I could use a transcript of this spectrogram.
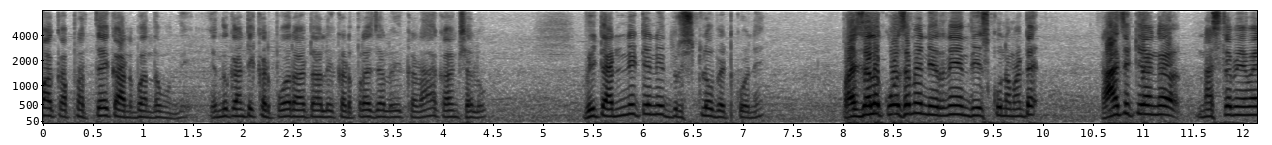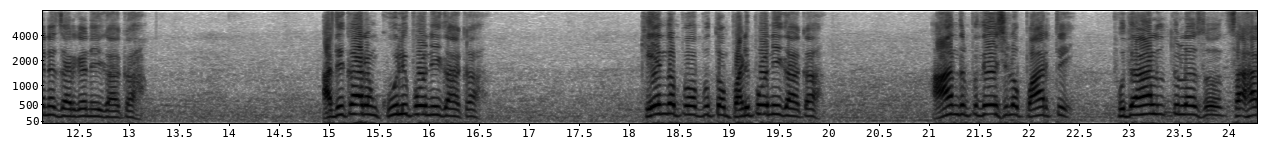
మాకు ప్రత్యేక అనుబంధం ఉంది. ఎందుకంటే ఇక్కడ పోరాటాలు ఇక్కడ ప్రజలు ఇక్కడ ఆకాంక్షలు వీటన్నిటిని దృష్టిలో పెట్టుకొని ప్రజల కోసమే నిర్ణయం తీసుకున్నామంటే రాజకీయంగా నష్టం ఏమైనా జరగనీగాక అధికారం కూలిపోనీగాక కేంద్ర ప్రభుత్వం పడిపోనీగాక ఆంధ్రప్రదేశ్లో పార్టీ పుదాలతులతో సహా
